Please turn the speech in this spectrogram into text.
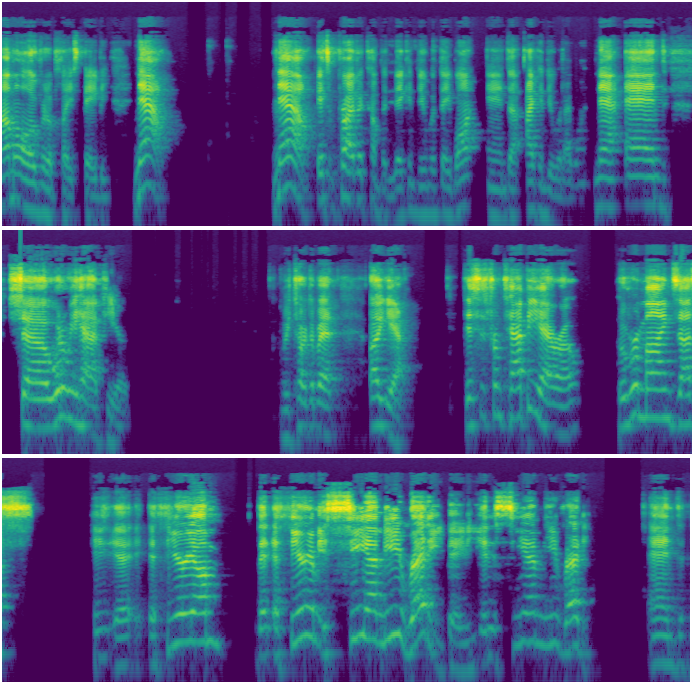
I'm all over the place, baby. Now, Now it's a private company; they can do what they want, and uh, I can do what I want. Now, and so what do we have here? We talked about. Oh yeah, this is from Tapiero, who reminds us he, uh, Ethereum that Ethereum is CME ready, baby. It is CME ready, and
